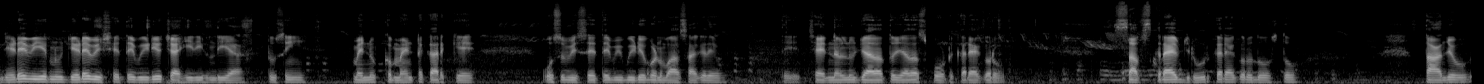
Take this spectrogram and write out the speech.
ਜਿਹੜੇ ਵੀਰ ਨੂੰ ਜਿਹੜੇ ਵਿਸ਼ੇ ਤੇ ਵੀਡੀਓ ਚਾਹੀਦੀ ਹੁੰਦੀ ਆ, ਤੁਸੀਂ ਮੈਨੂੰ ਕਮੈਂਟ ਕਰਕੇ ਉਸ ਵਿਸ਼ੇ ਤੇ ਵੀ ਵੀਡੀਓ ਬਣਵਾ ਸਕਦੇ ਹੋ। ਤੇ ਚੈਨਲ ਨੂੰ ਜ਼ਿਆਦਾ ਤੋਂ ਜ਼ਿਆਦਾ ਸਪੋਰਟ ਕਰਿਆ ਕਰੋ। ਸਬਸਕ੍ਰਾਈਬ ਜ਼ਰੂਰ ਕਰਿਆ ਕਰੋ ਦੋਸਤੋ। ਤਾਂ ਜੋ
